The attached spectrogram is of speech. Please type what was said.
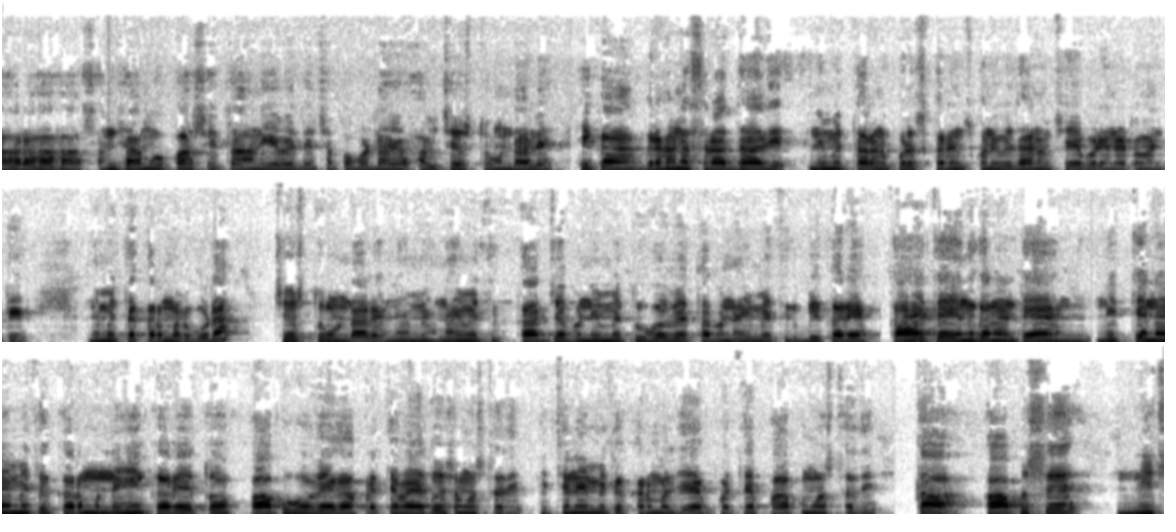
ఆహరహ సంధ్యాముపాసిత అని ఏవైతే చెప్పబడ్డాయో అవి చేస్తూ ఉండాలి. ఇక గ్రహణ శ్రాద్ధాది నిమిత్తాలను పురస్కరించుకుని విధానం చేయబడినటువంటి నిమిత్త కర్మలు కూడా చేస్తూ ఉండాలి. నైమిత్తిక జబ్ నిమిత్త హోవే తబ నైమిత్తిక బి కరే. కాహైతే ఎందుకనంటే నిత్య నైమిత్తిక కర్మ నహి కరే తో పాప హోవేగా ప్రత్యవయ దోషం వస్తుంది. నిత్య నైమిత్తిక కర్మలు చేయకపోతే పాపం వస్తుంది. తా పాపసే నీచ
